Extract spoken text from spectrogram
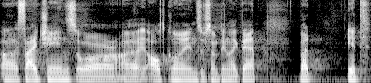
uh, side chains or uh, altcoins or something like that. But it,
